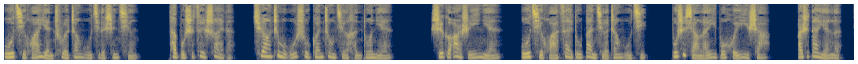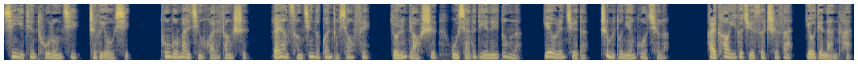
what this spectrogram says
吴启华演出了张无忌的深情。他不是最帅的，却让这么无数观众记了很多年。时隔二十一年，吴启华再度扮起了张无忌。不是想来一波回忆杀，而是代言了《新倚天屠龙记》这个游戏，通过卖情怀的方式来让曾经的观众消费。有人表示武侠的 DNA 动了，也有人觉得这么多年过去了，还靠一个角色吃饭有点难看。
